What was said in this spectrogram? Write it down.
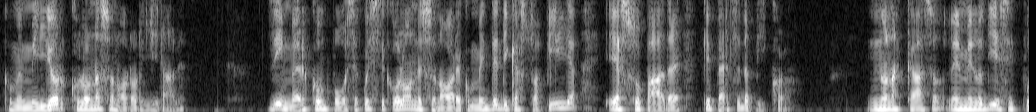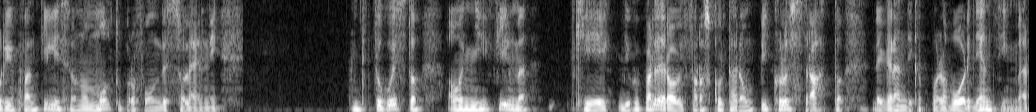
come miglior colonna sonora originale. Zimmer compose queste colonne sonore come dedica a sua figlia e a suo padre che perse da piccolo. Non a caso, le melodie seppur infantili sono molto profonde e solenni. Detto questo, a ogni film che, di cui parlerò vi farò ascoltare un piccolo estratto dei grandi capolavori di Hans Zimmer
